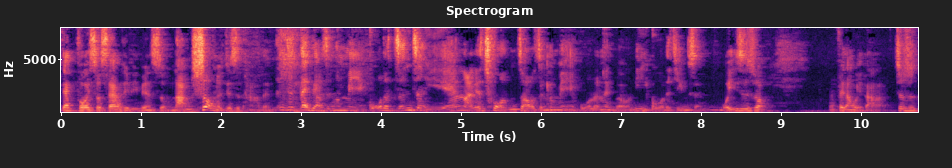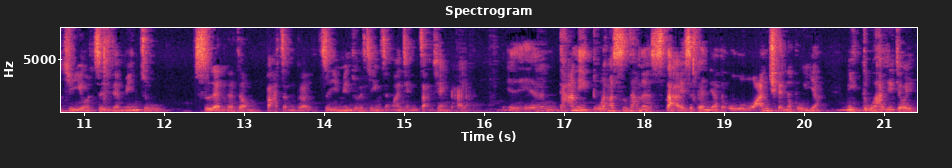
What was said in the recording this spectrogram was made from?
，Deaf Boys Society 里边所朗诵的，就是他的，那就代表整个美国的真正原来的创造整个美国的那个立国的精神。我意思是说，非常伟大，就是具有自己的民族诗人的这种，把整个自己民族的精神完全展现开来。也也，他你读那个诗，他的 style 也是跟人家的完全的不一样。你读下去就会，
